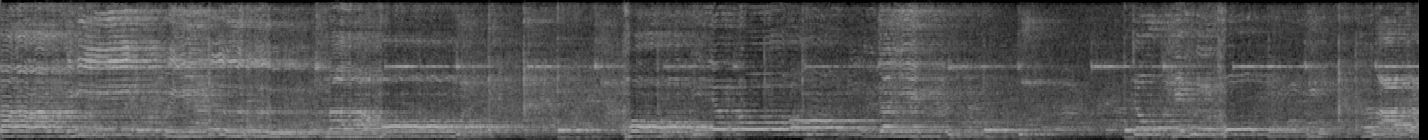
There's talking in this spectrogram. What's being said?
ตานี้ปีมือหน้ามองขอเพียงน้องอย่ายิงเจ้าขิน อาจจะ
